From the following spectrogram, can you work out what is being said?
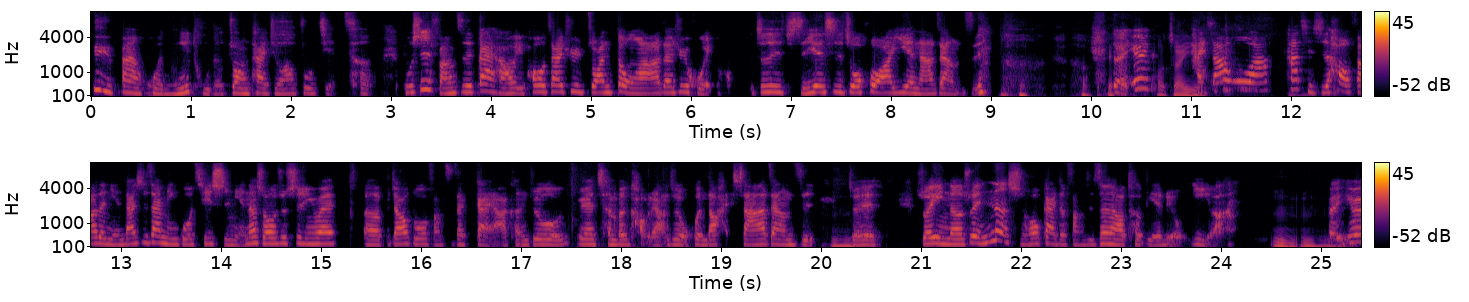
预拌混凝土的状态就要做检测，不是房子盖好以后再去钻洞啊，再去毁。就是实验室做化验啊，这样子。对，因为海沙屋啊，它其实好发的年代是在民国七十年，那时候就是因为呃比较多房子在盖啊，可能就因为成本考量，就混到海沙这样子。对，所以呢，所以那时候盖的房子真的要特别留意啦。嗯嗯，对，因为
